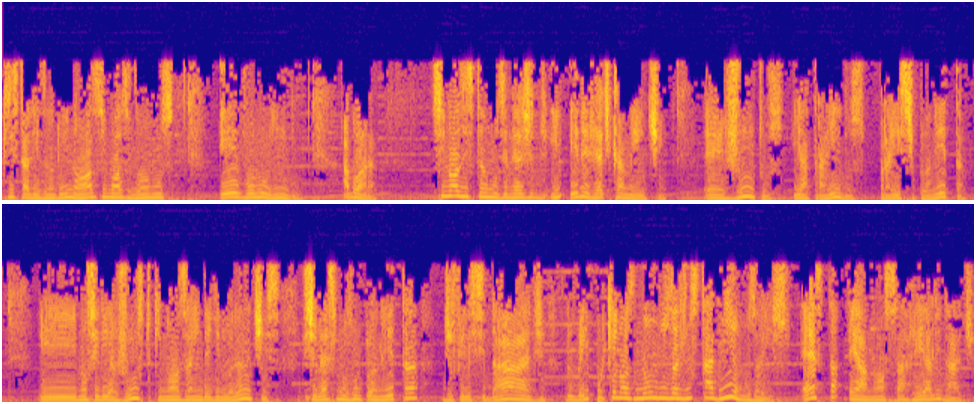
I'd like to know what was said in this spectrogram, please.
cristalizando em nós e nós vamos evoluindo. Agora, se nós estamos energeticamente é, juntos e atraídos para este planeta, e não seria justo que nós, ainda ignorantes, estivéssemos um planeta de felicidade, do bem, porque nós não nos ajustaríamos a isso. Esta é a nossa realidade.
